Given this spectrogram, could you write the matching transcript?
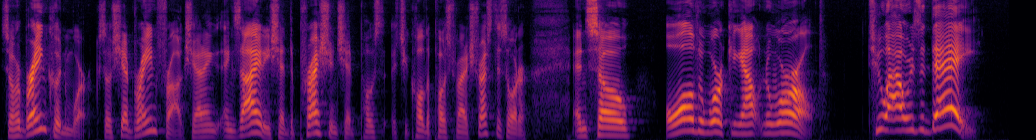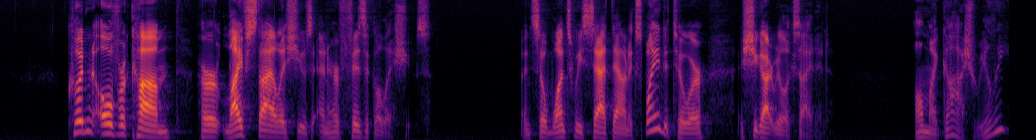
so her brain couldn't work. So she had brain fog, she had anxiety, she had depression, she had post, she called it post traumatic stress disorder. And so all the working out in the world, two hours a day, couldn't overcome her lifestyle issues and her physical issues. And so once we sat down and explained it to her, she got real excited. Oh my gosh, really?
